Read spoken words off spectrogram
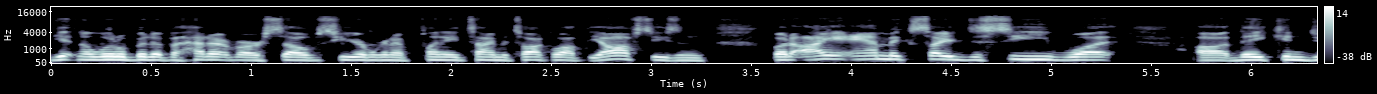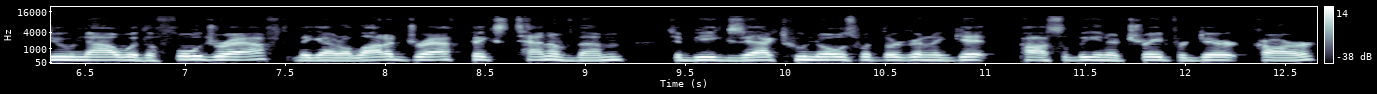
getting a little bit of ahead of ourselves here we're going to have plenty of time to talk about the off season but i am excited to see what uh, they can do now with a full draft. They got a lot of draft picks, 10 of them to be exact. Who knows what they're going to get possibly in a trade for Derek Carr.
